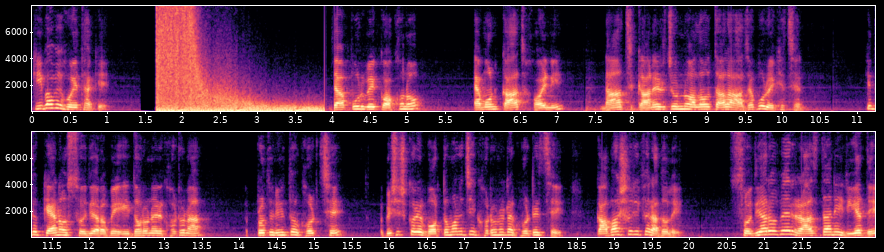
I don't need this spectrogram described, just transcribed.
কীভাবে হয়ে থাকে? যা পূর্বে কখনো এমন কাজ হয়নি, নাচ, গানের জন্য আল্লাহ তালা আজাবও রেখেছেন। কিন্তু কেন সৌদি আরবে এই ধরনের ঘটনা প্রতিনিয়ত ঘটছে? বিশেষ করে বর্তমানে যে ঘটনাটা ঘটেছে কাবা শরীফের আদলে সৌদি আরবের রাজধানী রিয়াদে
